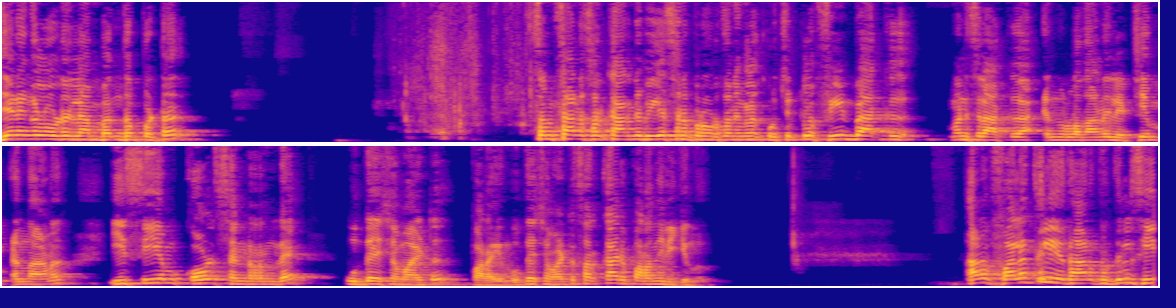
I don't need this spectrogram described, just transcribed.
ജനങ്ങളോടെല്ലാം ബന്ധപ്പെട്ട് സംസ്ഥാന സർക്കാരിന്റെ വികസന പ്രവർത്തനങ്ങളെ കുറിച്ചിട്ടുള്ള ഫീഡ്ബാക്ക് മനസ്സിലാക്കുക എന്നുള്ളതാണ് ലക്ഷ്യം എന്നാണ് ഈ സി എം കോൾ സെന്ററിന്റെ ഉദ്ദേശമായിട്ട് പറയുന്നത്. ഉദ്ദേശമായിട്ട് സർക്കാർ പറഞ്ഞിരിക്കുന്നത്. അത് ഫലത്തിൽ യഥാർത്ഥത്തിൽ സി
